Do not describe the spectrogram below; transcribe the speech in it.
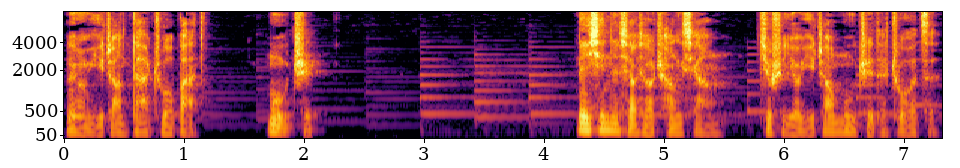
能有一张大桌板，木质。内心的小小畅想就是有一张木质的桌子，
